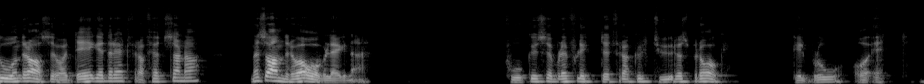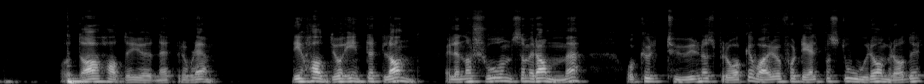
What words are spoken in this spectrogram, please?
noen raser var degenerert fra fødselen av, mens andre var overlegne. Fokuset ble flyttet fra kultur og språk til blod og ett. Og da hadde jødene et problem. De hadde jo intet land eller nasjon som ramme og kulturen og språket var jo fordelt på store områder,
